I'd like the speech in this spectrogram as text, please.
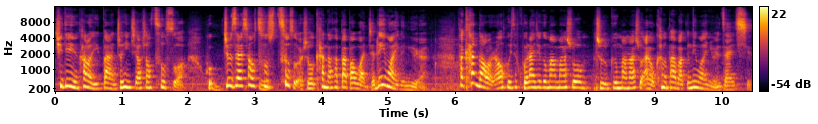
去电影院看到一半，周星驰要上厕所，回就在上厕厕所的时候，看到他爸爸挽着另外一个女人，他看到了，然后回回来就跟妈妈说，就是跟妈妈说，哎，我看到爸爸跟另外女人在一起，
